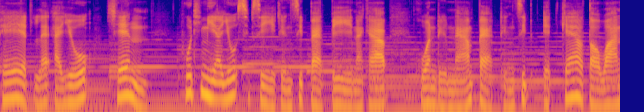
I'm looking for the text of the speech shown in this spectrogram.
เพศและอายุ เช่น ผู้ที่มีอายุ 14-18 ปีนะครับควรดื่มน้ำ8-11 แก้วต่อวัน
